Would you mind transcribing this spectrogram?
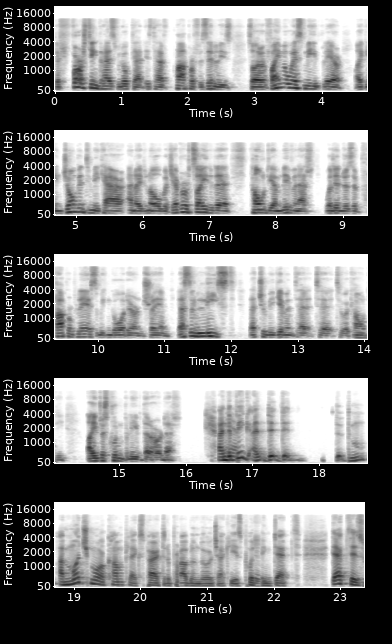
the first thing that has to be looked at is to have proper facilities. So if I'm a Westmeath player, I can jump into my car and I don't know, whichever side of the county I'm living at, well, then there's a proper place that we can go there and train. That's the least that should be given to, to, to a county. I just couldn't believe that I heard that. And yeah. the big and the, the, the, the, a much more complex part of the problem, though, Jacqui, is putting depth. Depth is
